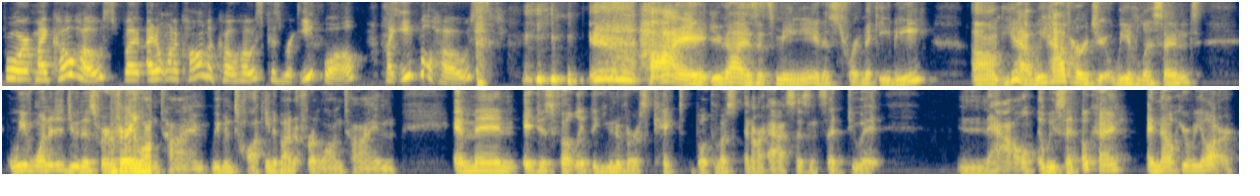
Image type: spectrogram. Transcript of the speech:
for my co-host, but I don't want to call him a co-host because we're equal. My equal host. Hi, you guys. It's me. It is Troy McEady. Um, yeah, we have heard you. We've listened we've wanted to do this for a very long time. We've been talking about it for a long time. And then it just felt like the universe kicked both of us in our asses and said, do it now. And we said, okay. And now here we are.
